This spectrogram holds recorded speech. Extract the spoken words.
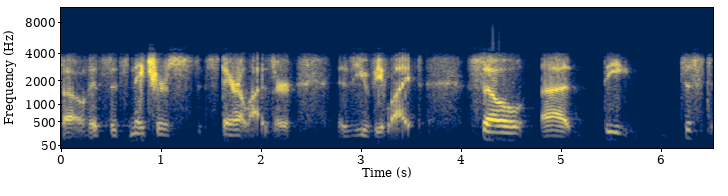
So it's it's nature's sterilizer is UV light. So uh, the just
